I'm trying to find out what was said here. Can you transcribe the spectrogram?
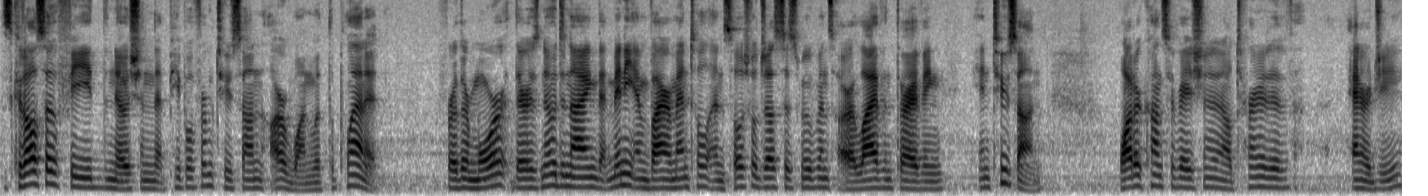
This could also feed the notion that people from Tucson are one with the planet. Furthermore, there is no denying that many environmental and social justice movements are alive and thriving in Tucson. Water conservation and alternative energy,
